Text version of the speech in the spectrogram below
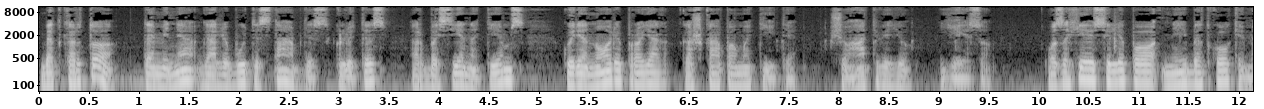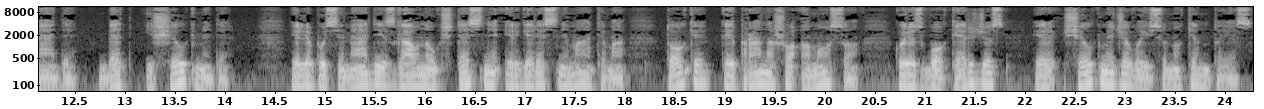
Bet kartu ta minė gali būti stabdis, kliūtis arba siena tiems, kurie nori pro ją kažką pamatyti, šiuo atveju Jėzų. O Zachėjus įlipo ne į bet kokį medį, bet į šilkmedį. Įlipus į medį jis gauna aukštesnį ir geresnį matymą, tokį kaip pranašo Amoso, kuris buvo kerdžius ir šilkmedžio vaisių nukintojas.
